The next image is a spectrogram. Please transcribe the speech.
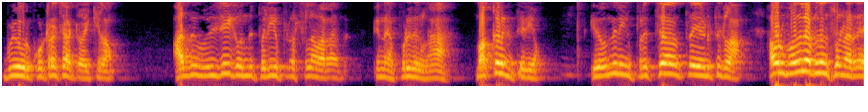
இப்படி ஒரு குற்றச்சாட்டு வைக்கலாம். அது விஜய்க்கு வந்து பெரிய ப்ளஸ்லாம் வராது. என்ன புரியுதுங்களா? மக்களுக்கு தெரியும். இது வந்து நீங்கள் பிரச்சாரத்தை எடுத்துக்கலாம். அவர் முதல்ல அப்படி தான் சொன்னார்.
